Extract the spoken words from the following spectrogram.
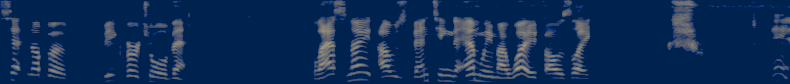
setting up a big virtual event. Last night, I was venting to Emily, my wife. I was like, man,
